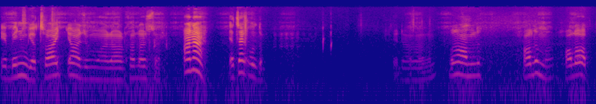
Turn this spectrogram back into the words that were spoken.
Ya benim yatağa ihtiyacım var arkadaşlar. Ana yatak buldum. Şöyle alalım. Bu halı, halı mı? Halı atmışlar.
